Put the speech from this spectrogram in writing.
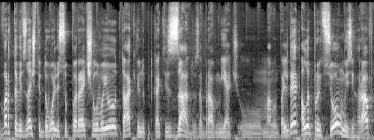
Варто відзначити доволі суперечливою. Так він у підкаті ззаду забрав м'яч у мами Бальде, але при цьому зіграв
